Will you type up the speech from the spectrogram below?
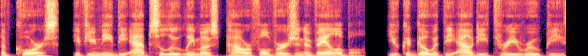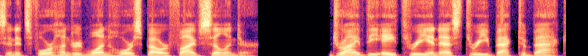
Of course, if you need the absolutely most powerful version available, you could go with the Audi RS 3 and its 401 horsepower 5-cylinder. Drive the A3 and S3 back to back,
